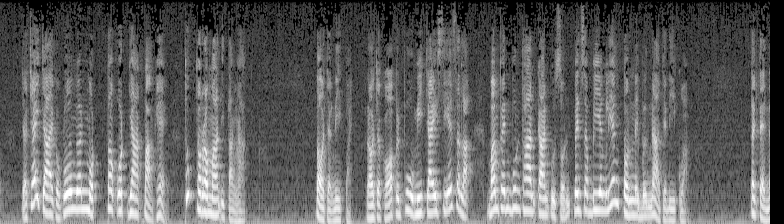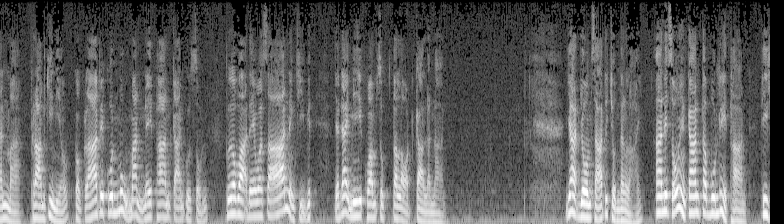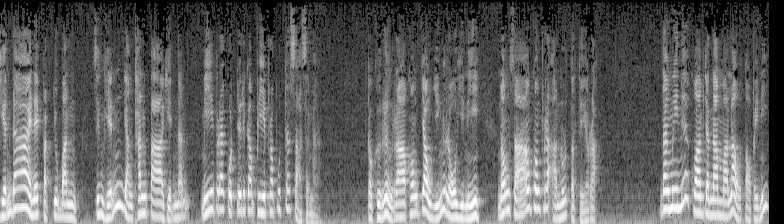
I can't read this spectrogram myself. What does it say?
จะใช้จ่ายก็กลัวเงินหมด ต้องอดอยากปากแห้ง ทุกทรมานอีกต่างหาก ต่อจากนี้ไป เราจะขอเป็นผู้มีใจเสียสละบำเพ็ญบุญทานการกุศลเป็นสเสบียงเลี้ยงตนในเบื้องหน้าจะดีกว่า ตั้งแต่นั้นมาพรามขี้เหนียวก็กลายเป็นคนมุ่งมั่นในทานการกุศล เพื่อว่าในวสานแห่งชีวิตจะได้มีความสุขตลอดกาลนาน ญาติโยมสาธุชนทั้งหลาย อานิสงส์แห่งการตะบุญให้ทานที่เห็นได้ในปัจจุบัน ซึ่งเห็นอย่างทันตาเห็นนั้น มีปรากฏอยู่ในคัมภีร์พระพุทธศาสนา ก็คือเรื่องราวของเจ้าหญิงโรหินีน้องสาวของพระอนุตตเถระ ดังมีเนื้อความจะนำมาเล่าต่อไปนี้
